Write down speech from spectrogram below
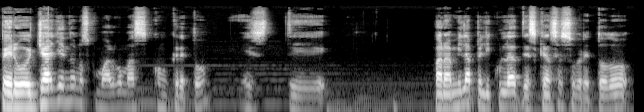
Pero ya yéndonos como algo más concreto, este, para mí la película descansa sobre todo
